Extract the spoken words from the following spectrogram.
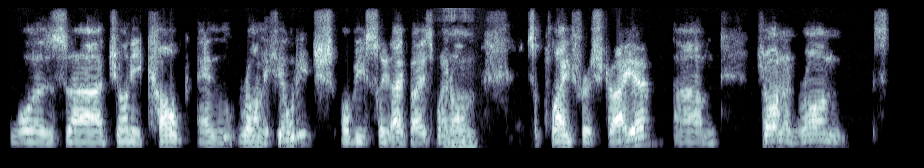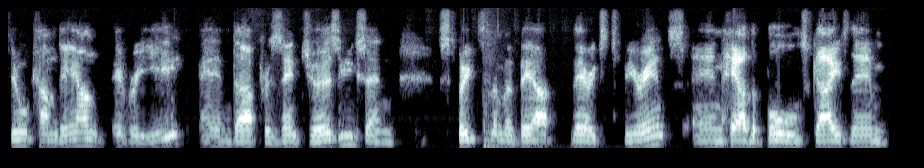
was uh, Johnny Kolc and Ron Hilditch. Obviously, they both went on to play for Australia. Um, John and Ron still come down every year and uh, present jerseys and speak to them about their experience and how the Bulls gave them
